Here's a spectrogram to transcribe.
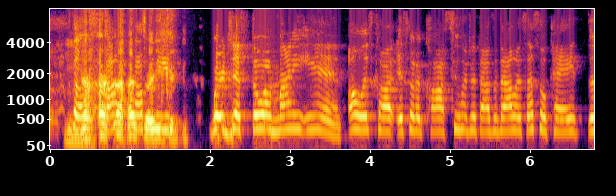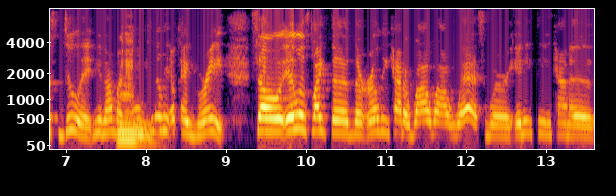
so Mm. of so you could we're just throwing money in. Oh, it's called it's gonna cost two hundred thousand dollars. That's okay. Let's do it. You know, I'm like, oh mm, really? Okay, great. So it was like the the early kind of wild wild west where anything kind of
